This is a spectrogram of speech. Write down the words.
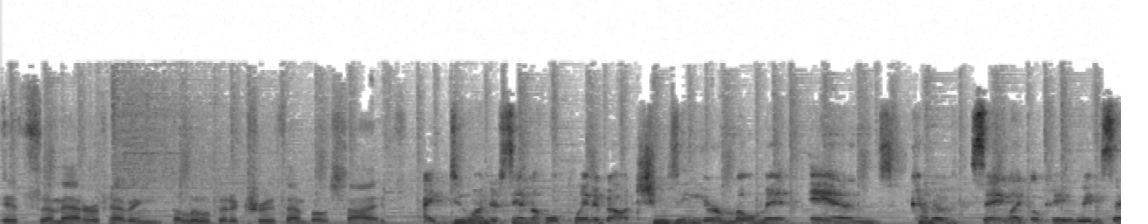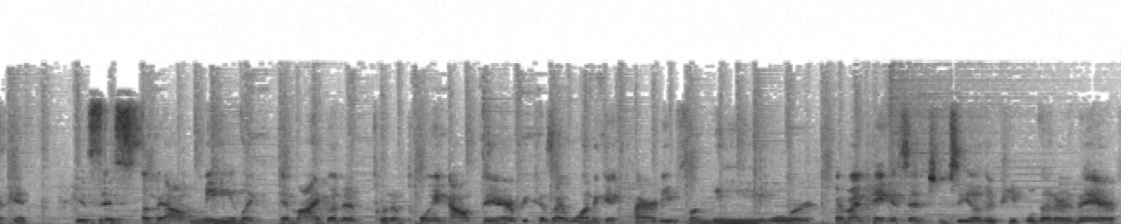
it's a matter of having a little bit of truth on both sides. I do understand the whole point about choosing your moment and kind of saying, like, okay, wait a second, is this about me? Like, am I going to put a point out there because I want to get clarity for me, or am I paying attention to the other people that are there?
